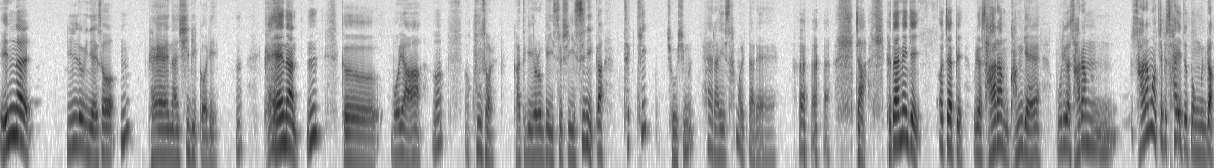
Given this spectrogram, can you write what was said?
옛날 일로 인해서 음? 괜한 시비거리, 음? 괜한 음? 그 뭐야 어? 어, 구설 같은 게 이런 게 있을 수 있으니까 특히 조심을 해라 이 3월 달에. 자, 그 다음에 이제 어차피 우리가 사람 관계, 우리가 사람, 사람은 어차피 사회적 동물이라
